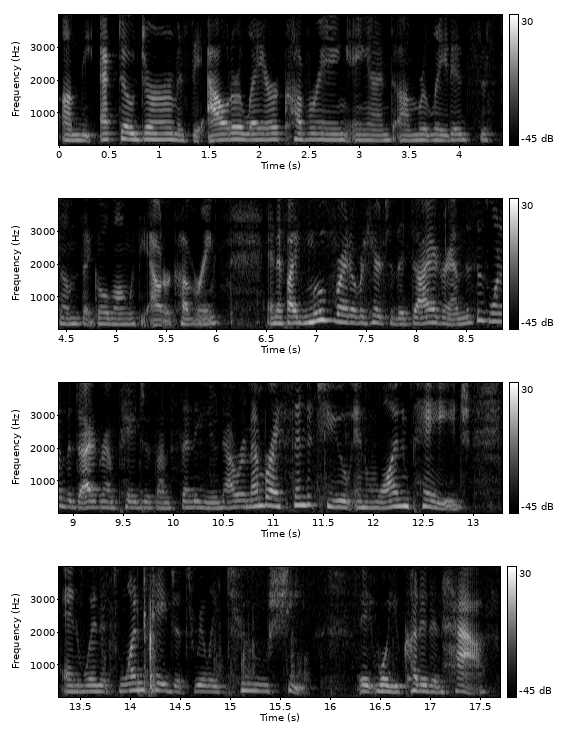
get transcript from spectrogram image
Um, the ectoderm is the outer layer covering and um, related systems that go along with the outer covering. And if I move right over here to the diagram, this is one of the diagram pages I'm sending you. Now remember, I send it to you in one page, and when it's one page, it's really two sheets it, well, you cut it in half.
